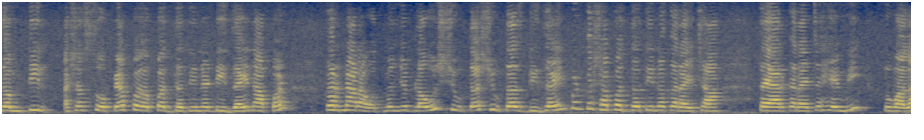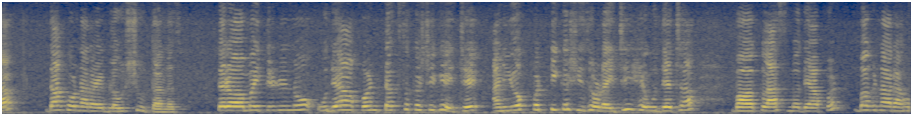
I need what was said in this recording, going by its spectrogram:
जमतील अशा सोप्या प पद्धतीनं डिझाईन आपण करणार आहोत. म्हणजे ब्लाऊज शिवता शिवताच डिझाईन पण कशा पद्धतीनं करायच्या तयार करायच्या हे मी तुम्हाला दाखवणार आहे ब्लाऊज शिवतानाच. तर मैत्रिणींनो उद्या आपण टक्स कसे घ्यायचे आणि योगपट्टी कशी जोडायची हे उद्याच्या ब- क्लासमध्ये आपण बघणार आहोत.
